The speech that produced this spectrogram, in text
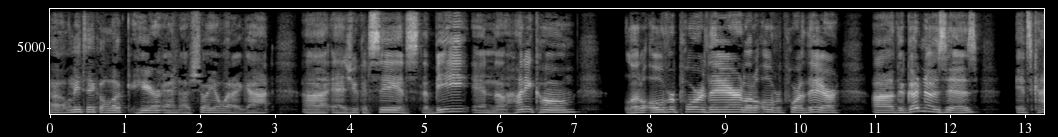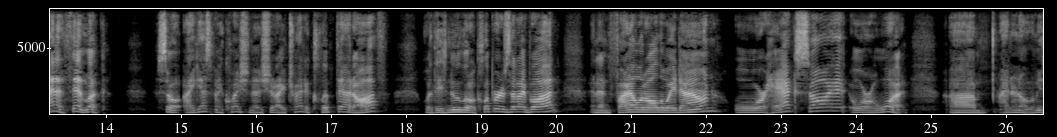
Uh, let me take a look here and uh, show you what I got. Uh, as you can see, it's the bee and the honeycomb. Little overpour there, a little overpour there. Uh, the good news is it's kind of thin. Look. So I guess my question is, should I try to clip that off with these new little clippers that I bought and then file it all the way down or hacksaw it or what? Um, I don't know. Let me,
